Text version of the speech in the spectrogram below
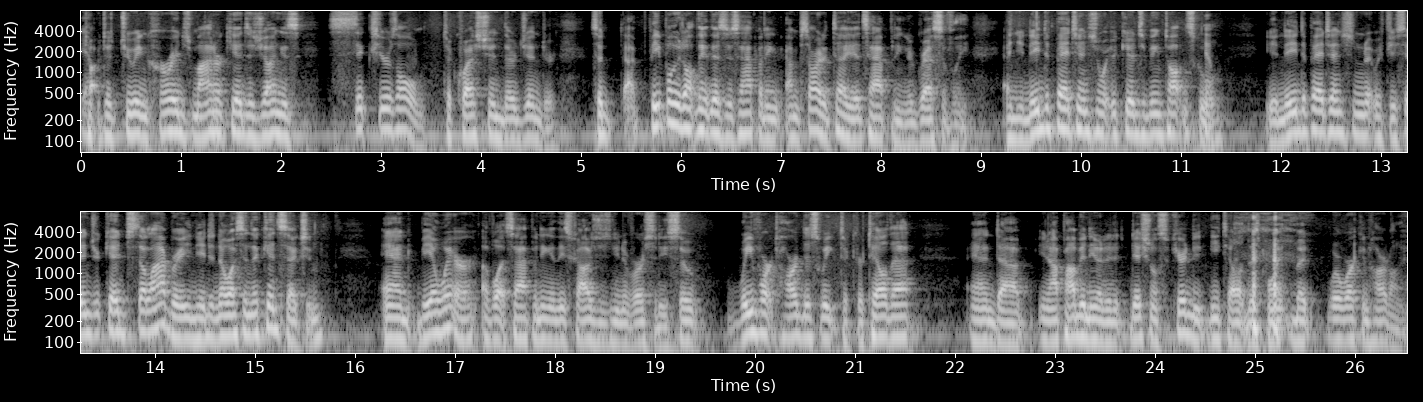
to, to, to encourage minor kids as young as six years old to question their gender. So uh, people who don't think this is happening, I'm sorry to tell you, it's happening aggressively, and you need to pay attention to what your kids are being taught in school. You need to pay attention if you send your kids to the library. You need to know what's in the kids section and be aware of what's happening in these colleges and universities. So we've worked hard this week to curtail that, and uh, you know I probably need an additional security detail at this point, but we're working hard on it.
